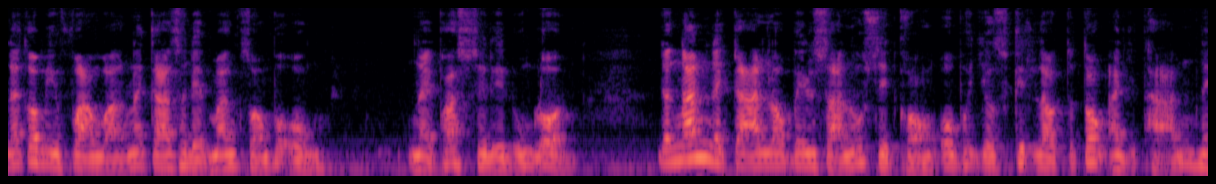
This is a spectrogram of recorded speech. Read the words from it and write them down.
และก็มีความหวังในการเสด็จมาของสองพระองค์ ในพระสิริรุ่งโรจน์ ดังนั้นในการเราเป็นสานุสิทธิ์ขององค์พระเยซูคริสต์เราจะต้องอธิษฐานใน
